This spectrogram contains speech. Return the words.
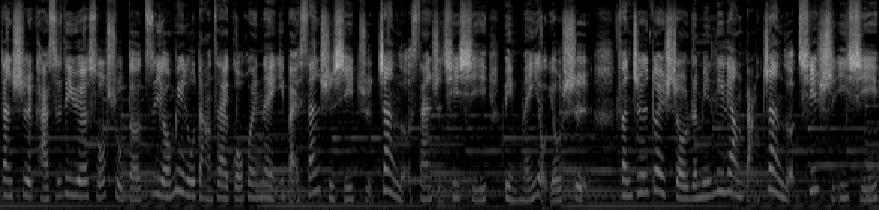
但是卡斯蒂约所属的自由秘鲁党在国会内一百三十席只占了三十七席，并没有优势。反之，对手人民力量党占了七十一席。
